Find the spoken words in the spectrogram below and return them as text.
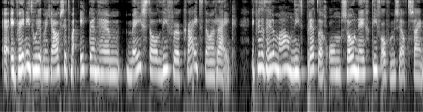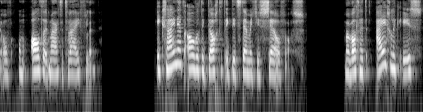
eh, ik weet niet hoe dit met jou zit, maar ik ben hem meestal liever kwijt dan rijk. Ik vind het helemaal niet prettig om zo negatief over mezelf te zijn of om altijd maar te twijfelen. Ik zei net al dat ik dacht dat ik dit stemmetje zelf was. Maar wat het eigenlijk is,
